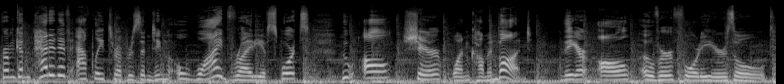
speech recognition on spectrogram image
from competitive athletes representing a wide variety of sports who all share one common bond. They are all over 40 years old.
